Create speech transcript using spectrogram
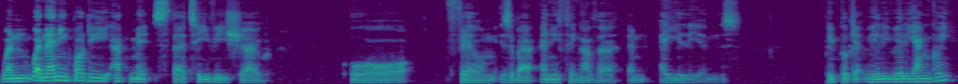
when when anybody admits their TV show or film is about anything other than aliens, people get really really angry.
